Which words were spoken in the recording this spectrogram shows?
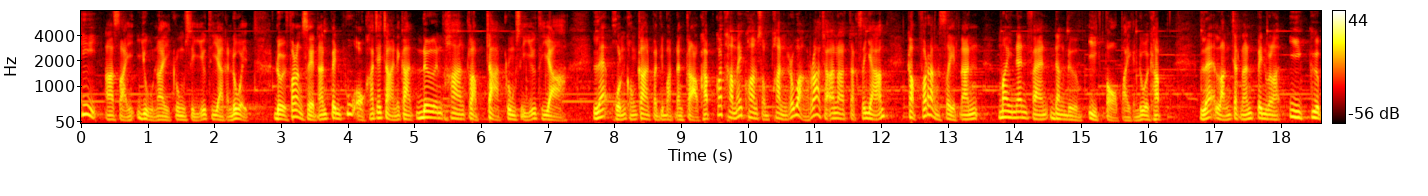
ที่อาศัยอยู่ในกรุงศรีอยุธยากันด้วย โดยฝรั่งเศสนั้นเป็นผู้ออกค่าใช้จ่ายในการเดินทางกลับจากกรุงศรีอยุธยา และผลของการปฏิบัติดังกล่าวครับก็ทำให้ความสัมพันธ์ระหว่างราชอาณาจักรสยาม กับฝรั่งเศสนั้น ไม่แน่นแฟ้นดังเดิมอีกต่อไปกันด้วยครับ และหลังจากนั้นเป็นเวลาอีกเกือบ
